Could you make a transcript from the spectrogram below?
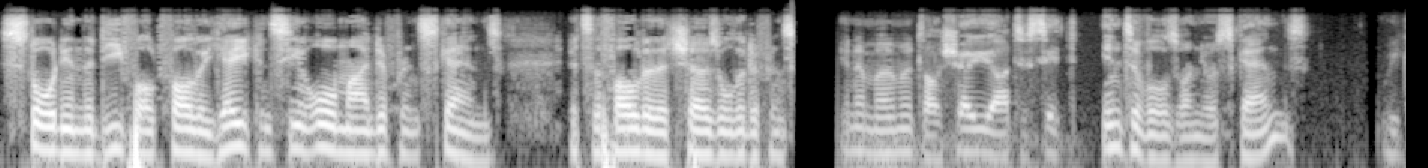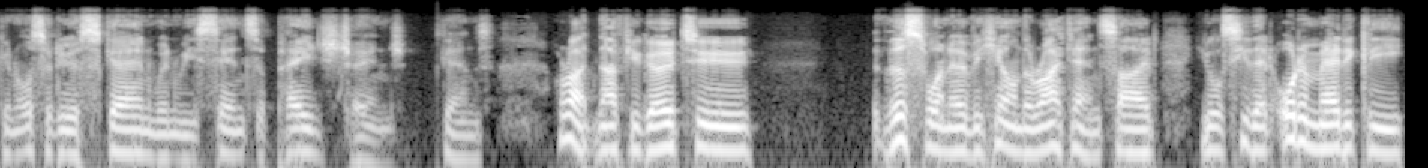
stored in the default folder. Here you can see all my different scans. It's the folder that shows all the different In a moment, I'll show you how to set intervals on your scans. We can also do a scan when we sense a page change scans. All right, now if you go to this one over here on the right hand side, you'll see that automatically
